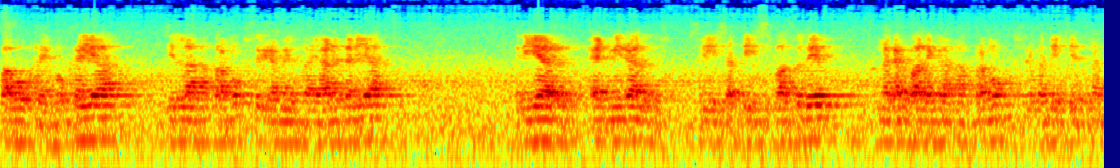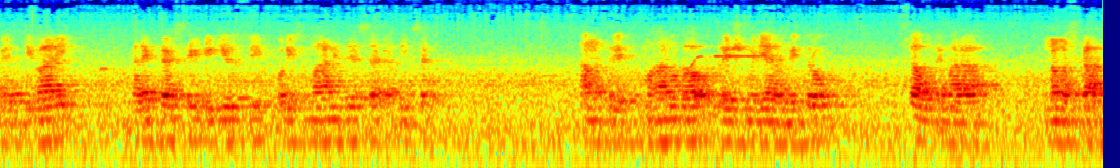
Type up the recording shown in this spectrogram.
બાબુભાઈ મુખૈયા જિલ્લાના પ્રમુખ શ્રી રમેશભાઈ આણંદરિયા રિયર એડમિરલ શ્રી સતીશ વાસુદેવ નગરપાલિકાના પ્રમુખ Shrimati Chetnaben Tiwari collector Shri DDO police મહાનિદેશક અધિક્ષક આમંત્રિત મહાનુભાવ પ્રેસ મીડિયાના મિત્રો, સૌને મારા નમસ્કાર.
